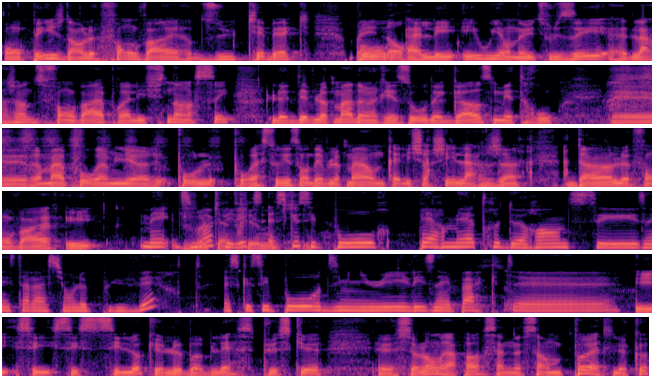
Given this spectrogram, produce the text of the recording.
On pige dans le fond vert du Québec ben pour aller, et oui, on a utilisé euh, de l'argent du fond vert pour aller financer le développement d'un réseau de gaz métro. Euh, vraiment pour améliorer, pour, pour assurer son développement, on est allé chercher l'argent dans le fond vert et. Mais dis-moi, Félix, est-ce que c'est pour permettre de rendre ces installations le plus vertes? Est-ce que c'est pour diminuer les impacts? Euh? Et c'est là que le bas blesse, puisque selon le rapport, ça ne semble pas être le cas,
